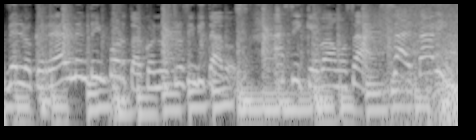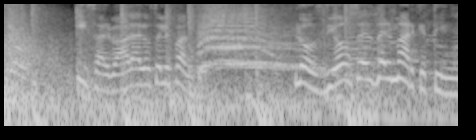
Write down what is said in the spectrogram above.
de lo que realmente importa con nuestros invitados. Así que vamos a saltar intro y salvar a los elefantes. Los dioses del marketing.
